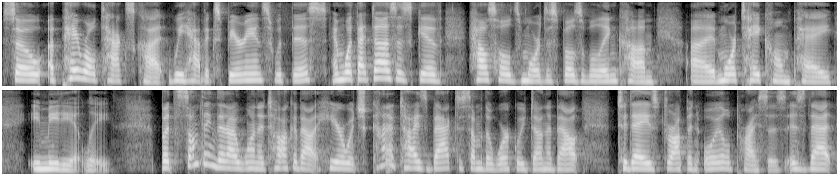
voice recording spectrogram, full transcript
So, a payroll tax cut, we have experience with this. And what that does is give households more disposable income, uh, more take home pay immediately. But something that I want to talk about here, which kind of ties back to some of the work we've done about today's drop in oil prices, is that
